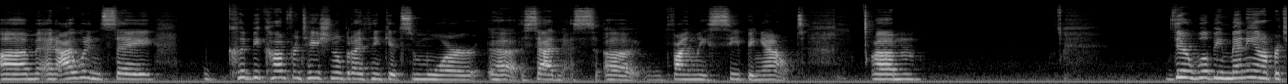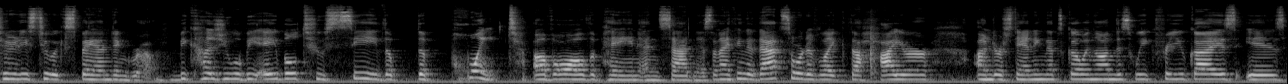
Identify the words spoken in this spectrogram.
Um, and I wouldn't say could be confrontational, but I think it's more uh, sadness uh, finally seeping out. Um, there will be many opportunities to expand and grow because you will be able to see the the point of all the pain and sadness and i think that that's sort of like the higher understanding that's going on this week for you guys is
